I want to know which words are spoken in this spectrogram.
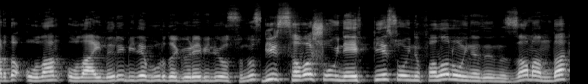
uçlarda olan olayları bile burada görebiliyorsunuz. Bir savaş oyunu, FPS oyunu falan oynadığınız zaman da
